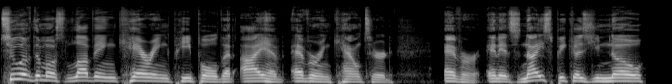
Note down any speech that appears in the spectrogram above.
two of the most loving, caring people that I have ever encountered, ever. And it's nice because you know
